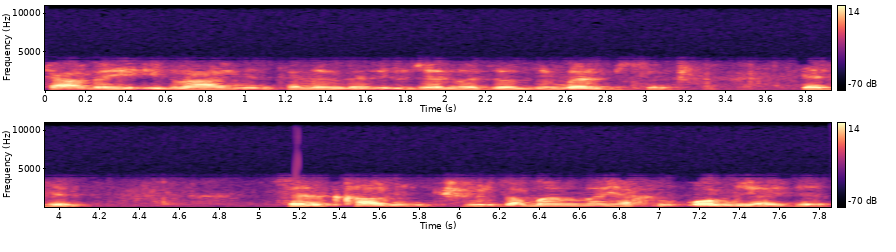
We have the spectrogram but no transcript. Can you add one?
Kabe'yi İbrahim'in temelleri üzerine döndürmez misin dedim. Senin kalbin küfür zamanına yakın olmayaydı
